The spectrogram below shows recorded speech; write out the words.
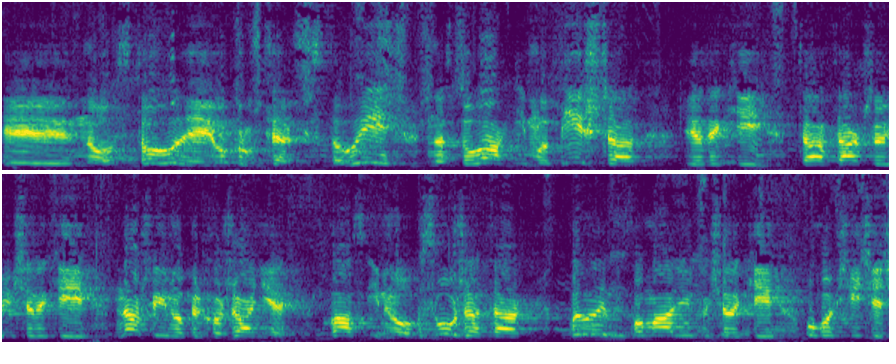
э, но стол, э, вокруг церкви столы, на столах именно пища, все-таки, так, так что все-таки наши именно прихожане вас именно обслужат, так, вы помаленьку все-таки угоститесь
